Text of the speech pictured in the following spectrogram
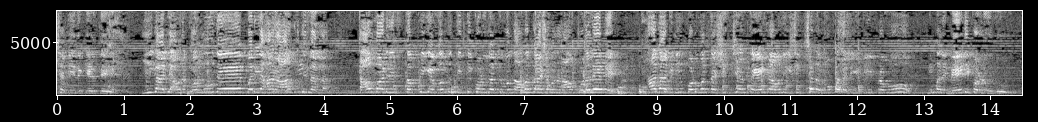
ಕ್ಷಮೆಯನ್ನು ಕೇಳ್ತೇನೆ. ಹೀಗಾಗಿ ಅವನ ಕೊಲ್ಲುವುದೇ ಪರಿಹಾರ ಆಗುವುದಿಲ್ಲಲ್ಲ. ತಾವು ಮಾಡಿದ ತಪ್ಪಿಗೆ ಒಂದು ತಿದ್ದಿಕೊಳ್ಳುವುದಕ್ಕೆ ಒಂದು ಅವಕಾಶವನ್ನು ನಾವು ಕೊಡಲೇಬೇಕು. ಹಾಗಾಗಿ ನೀವು ಕೊಡುವಂತ ಶಿಕ್ಷೆ ಅಂತ ಹೇಳಿದ್ರೆ ಅವನಿಗೆ ಶಿಕ್ಷಣ ರೂಪದಲ್ಲಿ ಇರಲಿ ಪ್ರಭು. ನಿಮ್ಮಲ್ಲಿ ಬೇಡಿಕೊಳ್ಳುವುದು.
